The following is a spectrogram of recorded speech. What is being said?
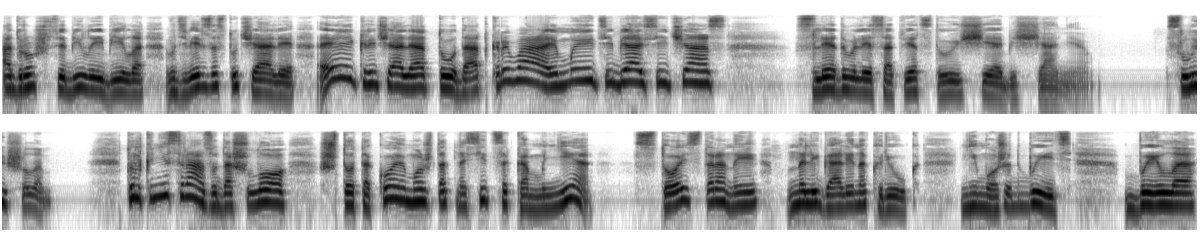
А дрожь все била и била. В дверь застучали. «Эй!» — кричали оттуда. «Открывай! Мы тебя сейчас...» Следовали соответствующие обещания. Слышала. Только не сразу дошло, что такое может относиться ко мне — с той стороны налегали на крюк. Не может быть, было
